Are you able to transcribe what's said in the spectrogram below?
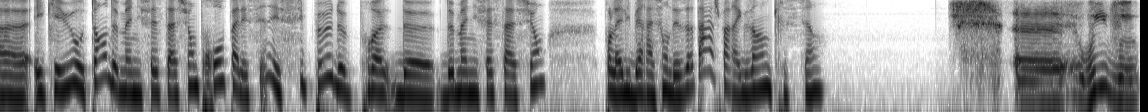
euh, et qu'il y a eu autant de manifestations pro-Palestine et si peu de, de, de manifestations pour la libération des otages, par exemple, Christian. Euh, oui, vous,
